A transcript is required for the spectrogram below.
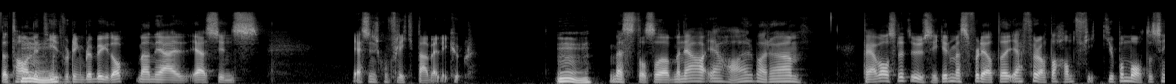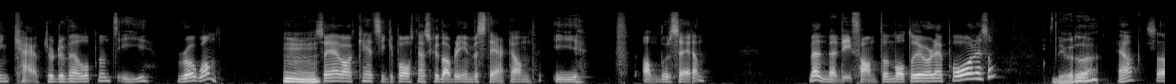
Det tar litt tid før ting blir bygd opp, men jeg, jeg syns Jeg syns konflikten er veldig kul. Mest også Men jeg, jeg har bare For jeg var også litt usikker, mest fordi at jeg føler at han fikk jo på en måte sin character development i Rogue One. Så jeg var ikke helt sikker på åssen jeg skulle da bli investert i han i Andor-serien. Men, men de fant en måte å gjøre det på, liksom. De gjorde det. Ja, så,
